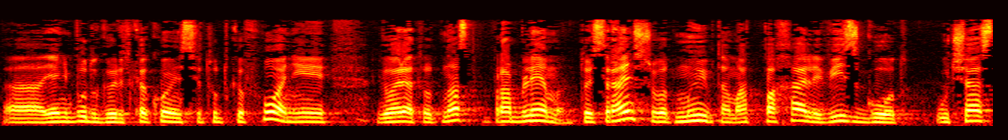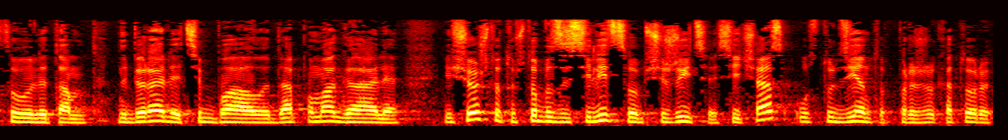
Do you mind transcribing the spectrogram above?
а, я не буду говорить, какой институт КФУ, они говорят, вот у нас проблема. То есть раньше вот мы там отпахали весь год, участвовали там, набирали эти баллы, да, помогали, еще что-то, чтобы заселиться в общежитие. Сейчас у студентов, которые,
